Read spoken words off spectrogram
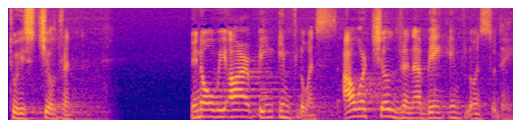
to his children. You know, we are being influenced. Our children are being influenced today.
